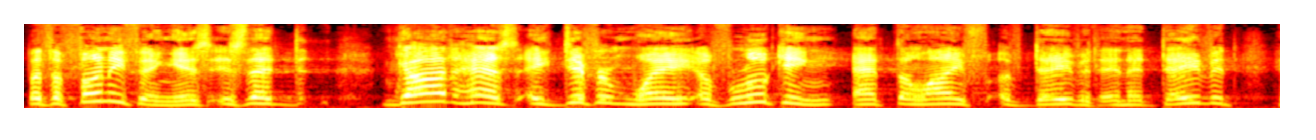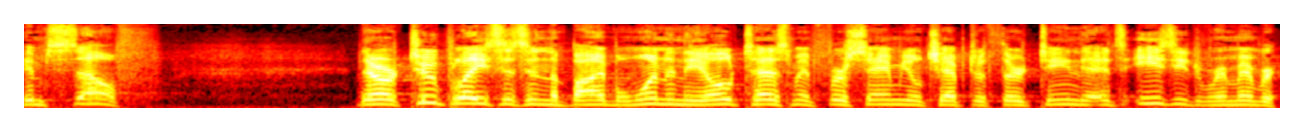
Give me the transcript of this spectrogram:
But the funny thing is, is that God has a different way of looking at the life of David and at David himself. There are two places in the Bible, one in the Old Testament, 1 Samuel chapter 13. It's easy to remember.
